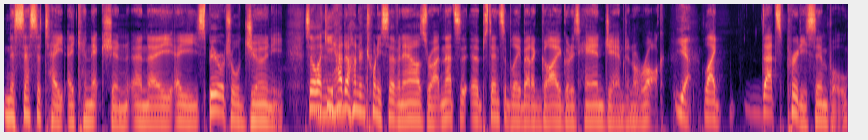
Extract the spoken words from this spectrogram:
necessitate a connection and a, a spiritual journey? So, like, he had 127 hours, right? And that's ostensibly about a guy who got his hand jammed in a rock. Yeah. Like that's pretty simple.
